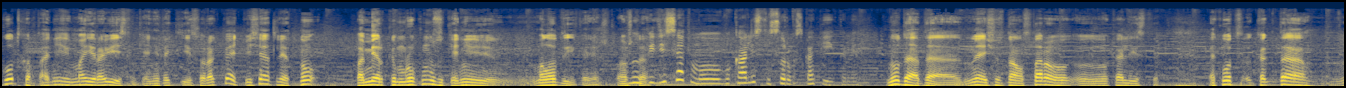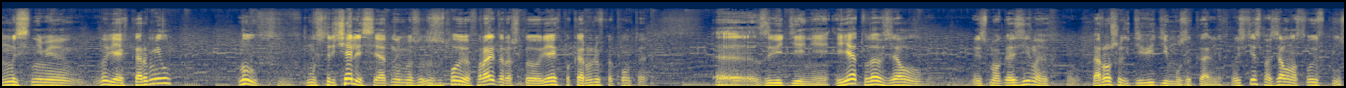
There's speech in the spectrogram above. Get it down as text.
Готхард, они мои ровесники, они такие, 45-50 лет. Ну, по меркам рок-музыки они молодые, конечно, потому Ну, что... 50 м, вокалисту 40 с копейками. Ну да, да. Ну, я еще знал старого э, вокалиста. Так вот, когда мы с ними, ну, я их кормил, ну, мы встречались, и одним из условий Райдера, что я их покормлю в каком-то э, заведении. И я туда взял из магазина хороших DVD музыкальных. Ну, естественно, взял на свой вкус.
